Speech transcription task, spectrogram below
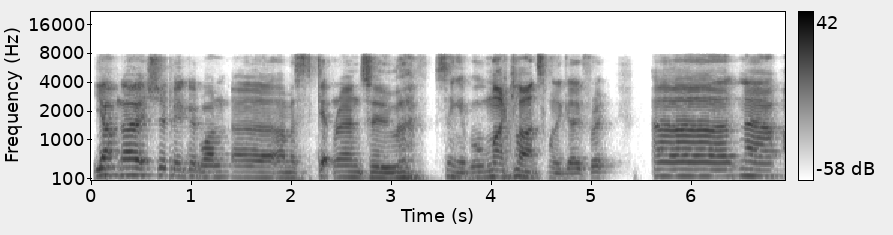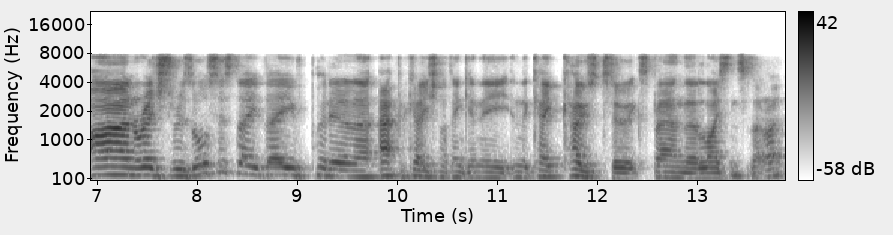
Yeah, no, it should be a good one. Uh, I must get round to uh, seeing it. all my clients want to go for it. Uh, now, Iron Ridge Resources, they they've put in an application, I think, in the in the Cape Coast to expand their license. Is that right?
